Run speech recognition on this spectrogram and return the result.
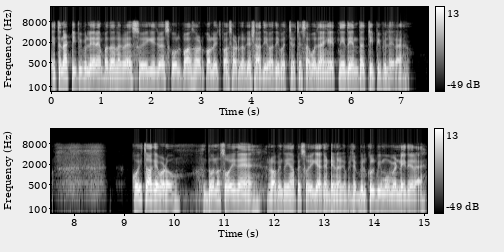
इतना टीपी पे ले रहे हैं, पता लग रहा है स्विगी जो है, school pass out, college pass out करके शादी वादी बच्चे बच्चे सब हो जाएँगे। इतनी देर तक टीपी पे ले रहा है। कोई तो आगे बढ़ो। दोनों सो ही गए हैं। रॉबिन तो यहाँ पे सो ही गया कंटेनर के पीछे। बिल्कुल भी मूवमेंट नहीं दे रहा है।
